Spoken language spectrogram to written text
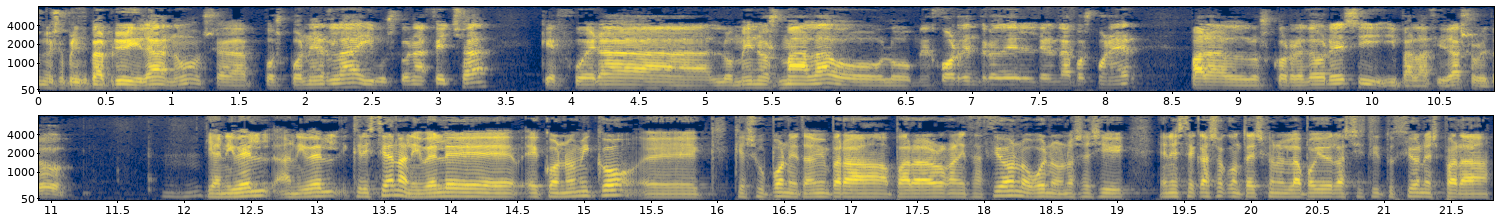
nuestra principal prioridad, ¿no? O sea, posponerla y buscar una fecha que fuera lo menos mala o lo mejor dentro del tren a posponer para los corredores y, para la ciudad, sobre todo. Y a nivel, a nivel, Cristian, a nivel eh, económico, eh, ¿qué supone también para, para la organización? O bueno, no sé si en este caso contáis con el apoyo de las instituciones para,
